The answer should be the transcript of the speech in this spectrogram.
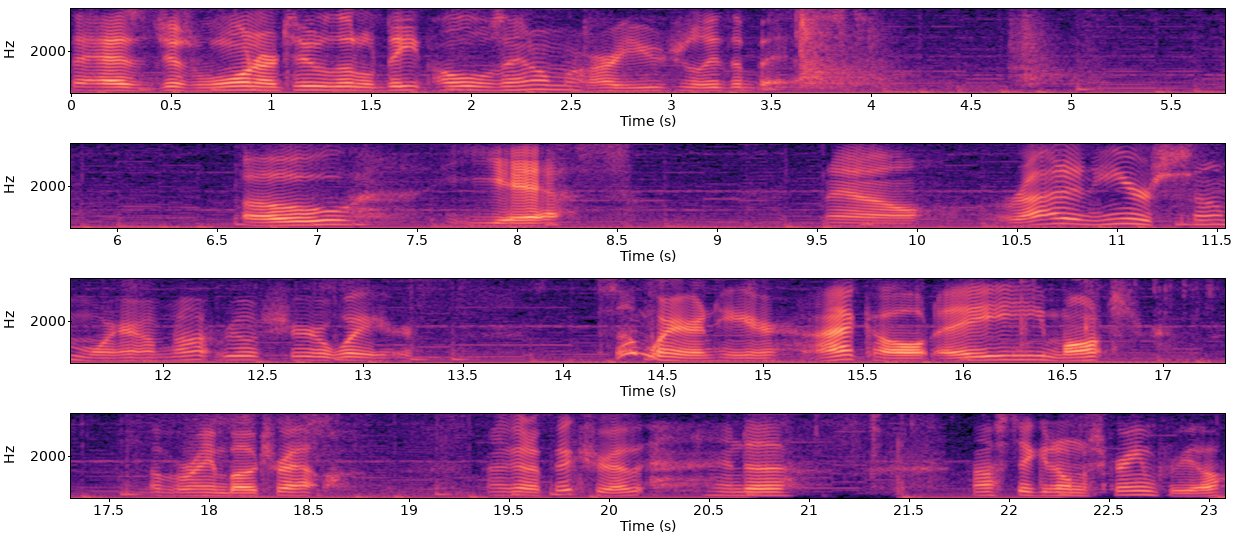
that has just one or two little deep holes in them are usually the best. Oh yes. Now, right in here somewhere, I'm not real sure where, somewhere in here, I caught a monster of a rainbow trout. I got a picture of it, and uh, I'll stick it on the screen for y'all.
